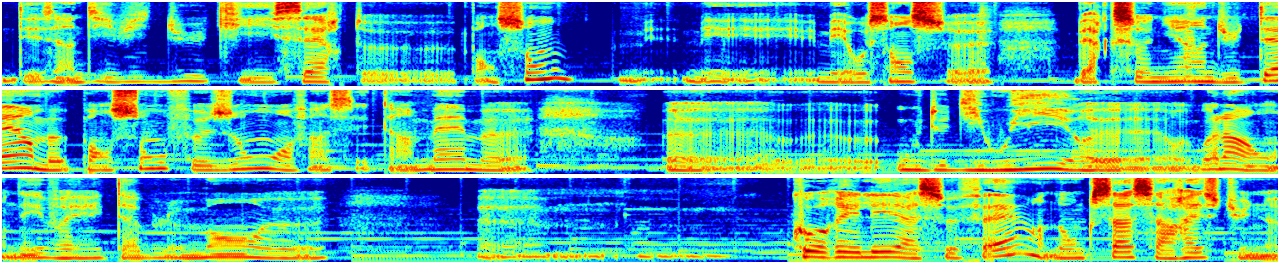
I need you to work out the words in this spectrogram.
des individus qui certes pensons, mais, mais, au sens bergsonien du terme, pensons, faisons, enfin c'est un même euh, ou de dire oui. Euh, voilà, on est véritablement euh, corrélé à se faire. Donc ça, ça reste une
